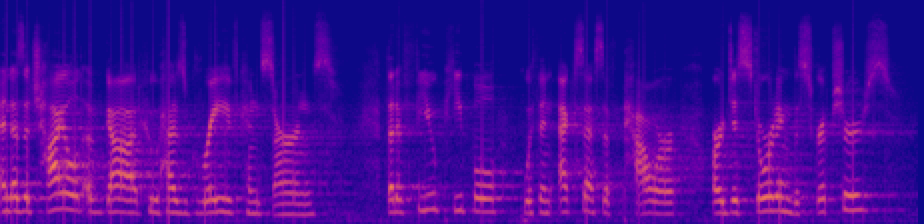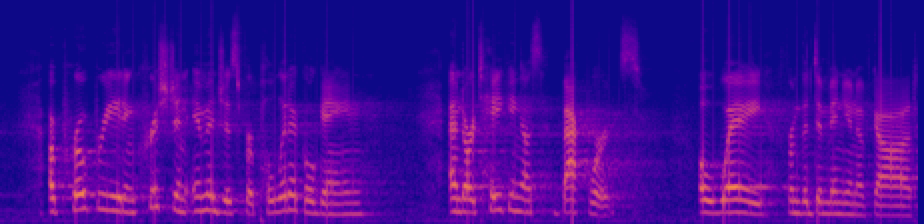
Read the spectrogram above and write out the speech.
and as a child of God who has grave concerns that a few people with an excess of power are distorting the scriptures, appropriating Christian images for political gain, and are taking us backwards, away from the dominion of God.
